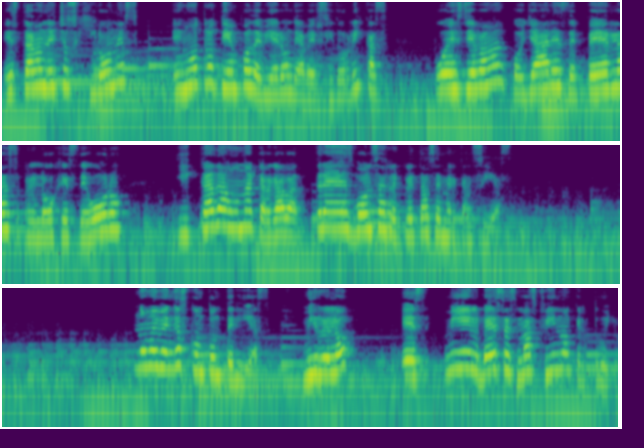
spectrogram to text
estaban hechos jirones, en otro tiempo debieron de haber sido ricas, pues llevaban collares de perlas, relojes de oro, y cada una cargaba tres bolsas repletas de mercancías. No me vengas con tonterías. Mi reloj es mil veces más fino que el tuyo,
